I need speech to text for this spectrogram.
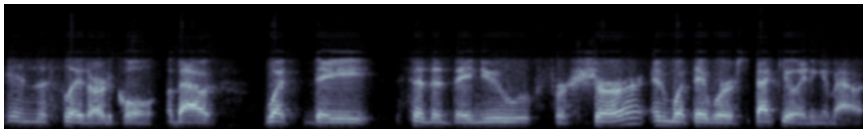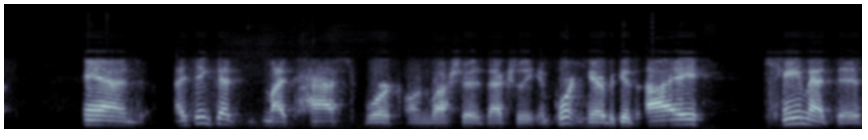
in the Slate article about what they said that they knew for sure and what they were speculating about. And I think that my past work on Russia is actually important here because I came at this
